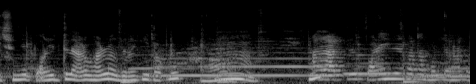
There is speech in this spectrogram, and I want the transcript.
এর সঙ্গে পনির দিলে আরও ভালো লাগতো নাকি বাবু হুম। আর রাত্রে অনেক দিনের কথা বললে ভালো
